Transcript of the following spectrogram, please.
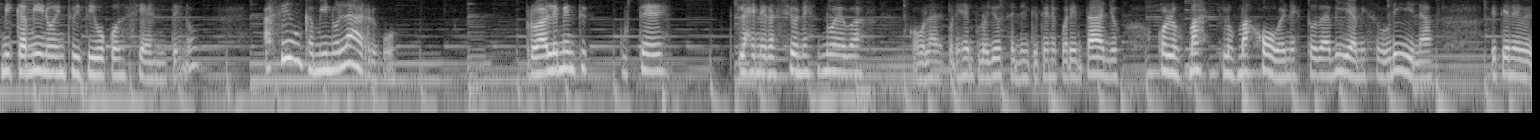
mi camino intuitivo consciente. ¿no? Ha sido un camino largo. Probablemente ustedes, las generaciones nuevas, o la, por ejemplo Jocelyn que tiene 40 años, o los más, los más jóvenes todavía, mi sobrina, que tiene,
